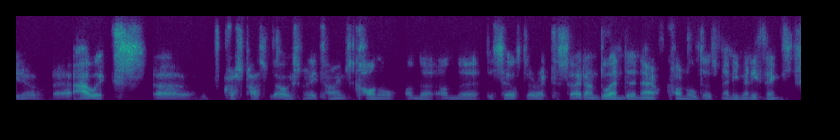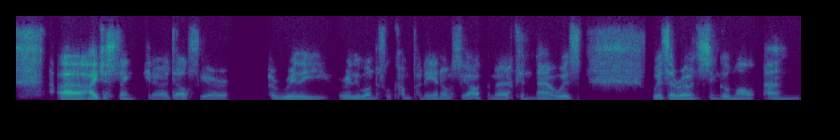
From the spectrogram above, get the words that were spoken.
you know, uh, Alex, uh, cross paths with Alex many times. Connell on the on the, the sales director side and Blender now. Connell does many many things. Uh, I just think you know Adelphi are a really really wonderful company, and obviously Ardnamurchan now with with their own single malt. And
